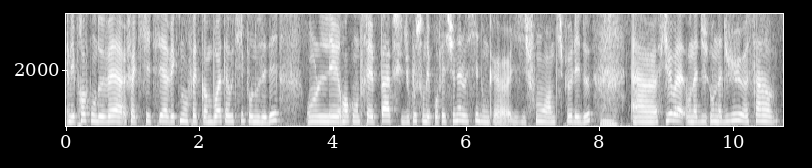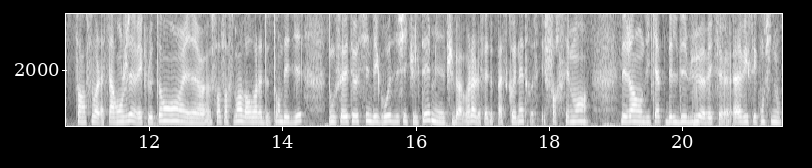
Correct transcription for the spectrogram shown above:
les profs qu'on devait, enfin qui étaient avec nous en fait comme boîte à outils pour nous aider, on les rencontrait pas parce que du coup ce sont des professionnels aussi donc ils font un petit peu les deux. Mmh. Ce qui fait voilà on a dû on a dû ça enfin voilà, s'arranger avec le temps et euh, sans forcément avoir voilà, de temps dédié. Donc ça a été aussi une des grosses difficultés, mais puis bah voilà, le fait de pas se connaître, c'était forcément déjà un handicap dès le début mm. avec, euh, avec ces confinements.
